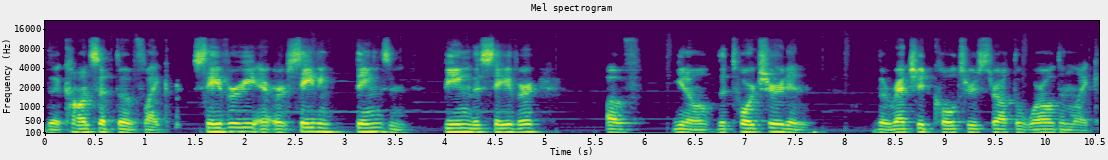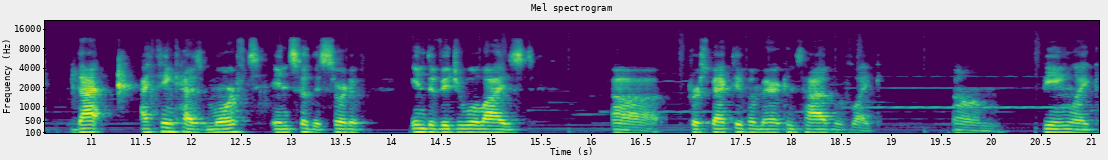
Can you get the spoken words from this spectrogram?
the concept of like savory or saving things and being the saver of you know the tortured and the wretched cultures throughout the world and like that i think has morphed into this sort of individualized uh perspective americans have of like um being like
